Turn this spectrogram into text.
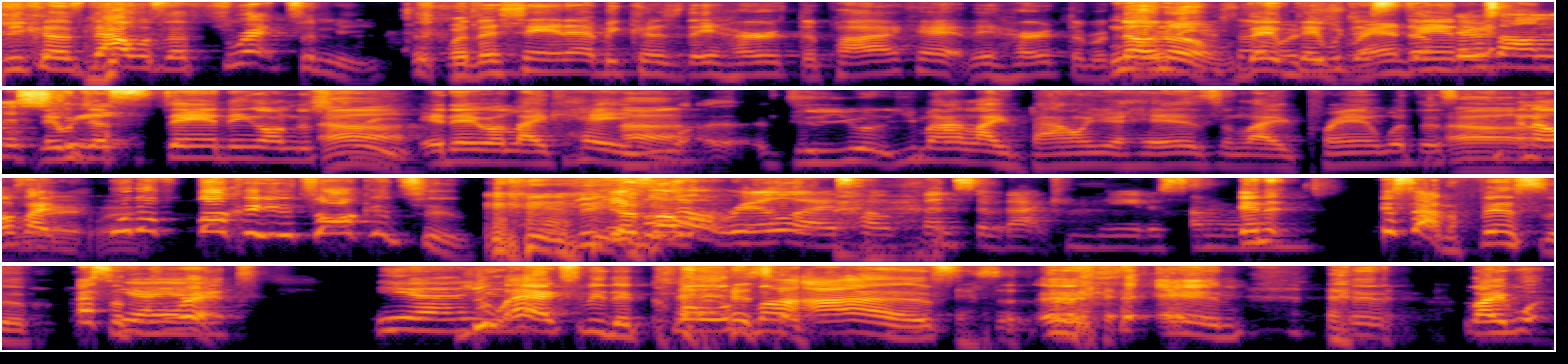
because that was a threat to me. Were they saying that because they heard the podcast? They heard the No, recording no, or something, they- they were just random? standing- There's on the they street. were just standing on the street Ah. and they were like, "Hey, you- Ah. uh, do you you mind like bowing your heads and like praying with us?" Oh, and I was like, word, "Who word. the fuck are you talking to?" People Because I- don't realize how offensive that can be to someone. And it- it's not offensive. That's a Yeah, yeah. threat. yeah, You yeah. asked me to close my a- eyes It's a threat. and, and like what?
